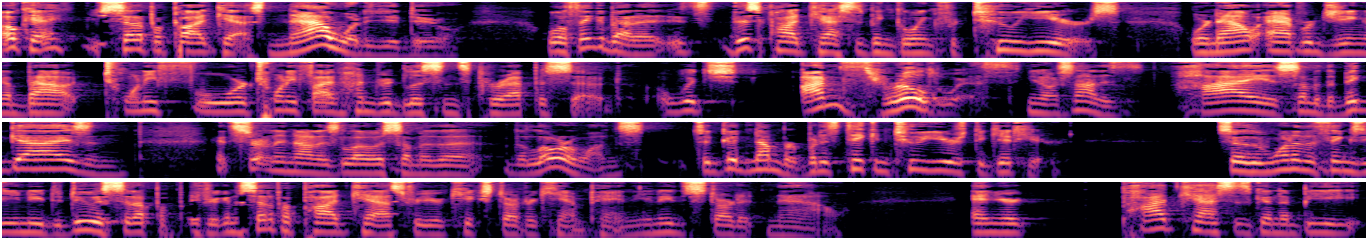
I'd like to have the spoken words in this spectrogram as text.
Okay, you set up a podcast. Now what do you do? Well, think about it. It's, this podcast has been going for two years. We're now averaging about 24, 2,500 listens per episode, which I'm thrilled with. You know, it's not as high as some of the big guys and it's certainly not as low as some of the, the lower ones. It's a good number, but it's taken two years to get here. So the, one of the things that you need to do is set up, a, if you're going to set up a podcast for your Kickstarter campaign, you need to start it now. And your podcast is going to be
